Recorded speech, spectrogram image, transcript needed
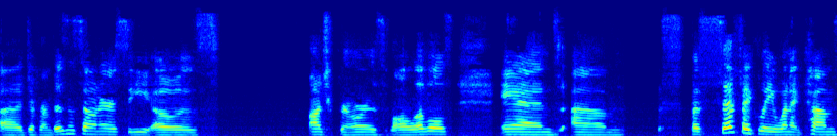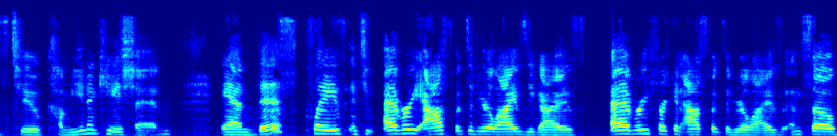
uh, different business owners, CEOs, entrepreneurs of all levels. And um, specifically when it comes to communication, and this plays into every aspect of your lives, you guys, every freaking aspect of your lives. And so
